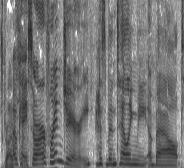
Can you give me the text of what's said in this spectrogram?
Drive. Okay, so our friend Jerry has been telling me about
